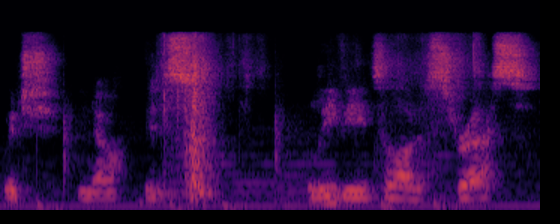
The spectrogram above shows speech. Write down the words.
which, you know, is alleviates a lot of stress.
